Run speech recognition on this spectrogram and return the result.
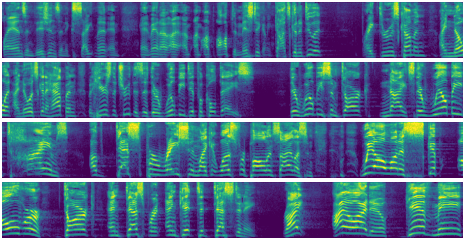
plans and visions and excitement. And, and man, I, am I'm, I'm optimistic. I mean, God's going to do it. Breakthrough is coming. I know it. I know it's going to happen. But here's the truth is that there will be difficult days. There will be some dark nights. There will be times of desperation like it was for Paul and Silas. And we all want to skip over dark and desperate and get to destiny, right? I know I do. Give me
